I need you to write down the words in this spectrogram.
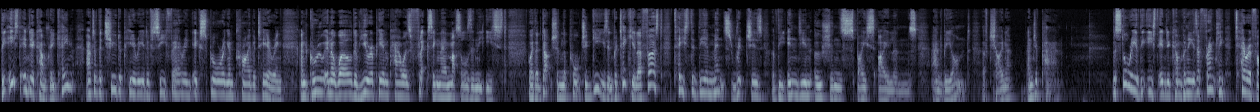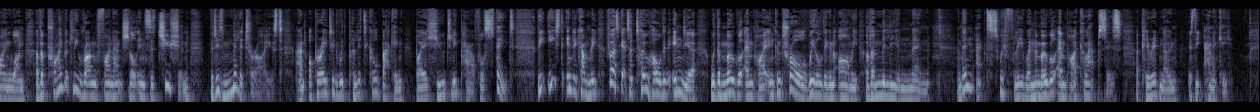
The East India Company came out of the Tudor period of seafaring, exploring, and privateering, and grew in a world of European powers flexing their muscles in the East where the Dutch and the Portuguese in particular first tasted the immense riches of the Indian Ocean's spice islands and beyond, of China and Japan. The story of the East India Company is a frankly terrifying one of a privately run financial institution that is militarized and operated with political backing by a hugely powerful state. The East India Company first gets a toehold in India with the Mughal Empire in control, wielding an army of a million men, and then acts swiftly when the Mughal Empire collapses, a period known as the Anarchy.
